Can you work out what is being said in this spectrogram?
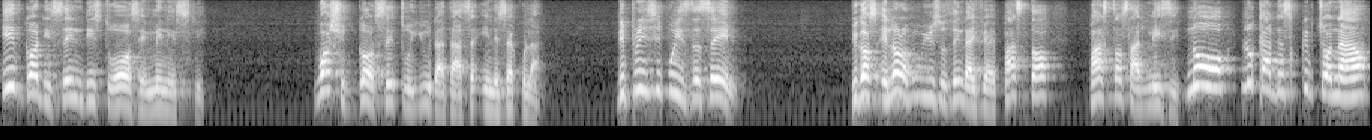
if God is saying this to us in ministry, what should God say to you that are in the secular? The principle is the same. Because a lot of people used to think that if you're a pastor, pastors are lazy. No, look at the scripture now.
